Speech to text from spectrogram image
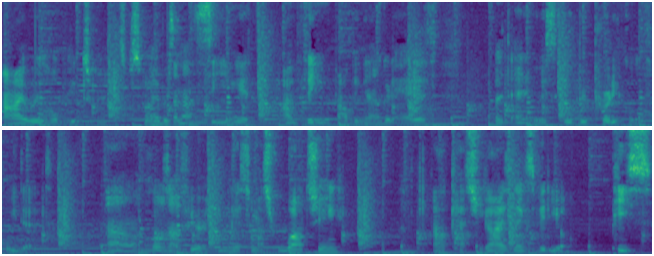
I really hope you 200 subscribers. I'm not seeing it. I'm thinking probably not gonna hit it. But anyways, it would be pretty cool if we did. Um, I'll close off here. Thank you guys so much for watching. I'll catch you guys next video. Peace.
